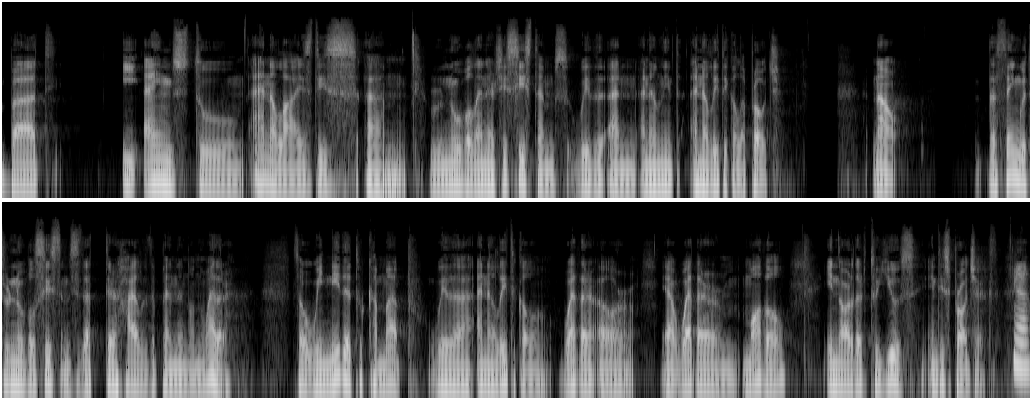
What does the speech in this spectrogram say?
but he aims to analyze these um, renewable energy systems with an, an analytical approach. Now, the thing with renewable systems is that they're highly dependent on weather. So we needed to come up with an analytical weather or yeah, weather model in order to use in this project. Yeah.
